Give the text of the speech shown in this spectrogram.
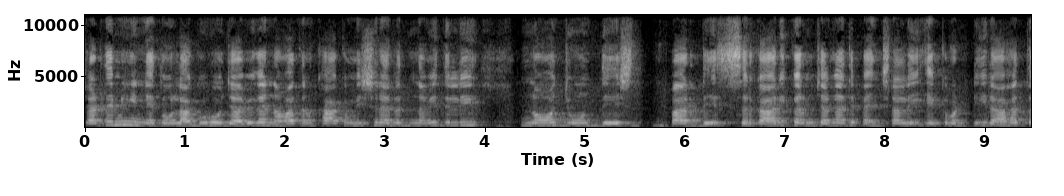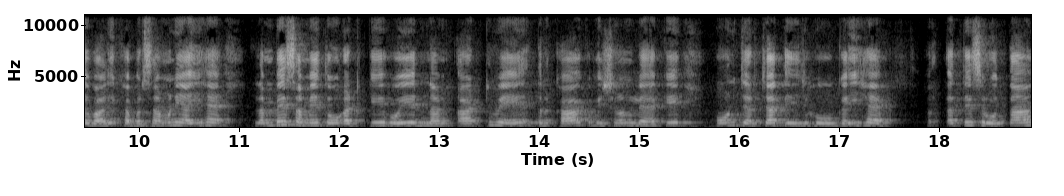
ਚੜ੍ਹਦੇ ਮਹੀਨੇ ਤੋਂ ਲਾਗੂ ਹੋ ਜਾਵੇਗਾ ਨਵਾਂ ਤਨਖਾਹ ਕਮਿਸ਼ਨਰ, ਨਵੀਂ ਦਿੱਲੀ 9 ਜੂਨ ਦੇਸ਼ ਭਰ ਦੇ ਸਰਕਾਰੀ ਕਰਮਚਾਰੀਆਂ ਅਤੇ ਪੈਨਸ਼ਨਾਂ ਲਈ ਇੱਕ ਵੱਡੀ ਰਾਹਤ ਵਾਲੀ ਖਬਰ ਸਾਹਮਣੇ ਆਈ ਹੈ। ਲੰਬੇ ਸਮੇਂ ਤੋਂ ਅਟਕੇ ਹੋਏ 8ਵੇਂ ਤਨਖਾਹ ਕਮਿਸ਼ਨਰ ਨੂੰ ਲੈ ਕੇ ਹੁਣ ਚਰਚਾ ਤੇਜ਼ ਹੋ ਗਈ ਹੈ ਅਤੇ ਸਰੋਤਾਂ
